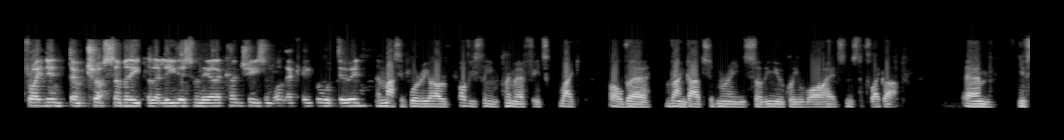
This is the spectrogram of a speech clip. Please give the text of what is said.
Frightening. Don't trust some of the other leaders from the other countries and what they're capable of doing. A massive worry, or obviously in Plymouth, it's like all the Vanguard submarines, so the nuclear warheads and stuff like that. Um, you've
